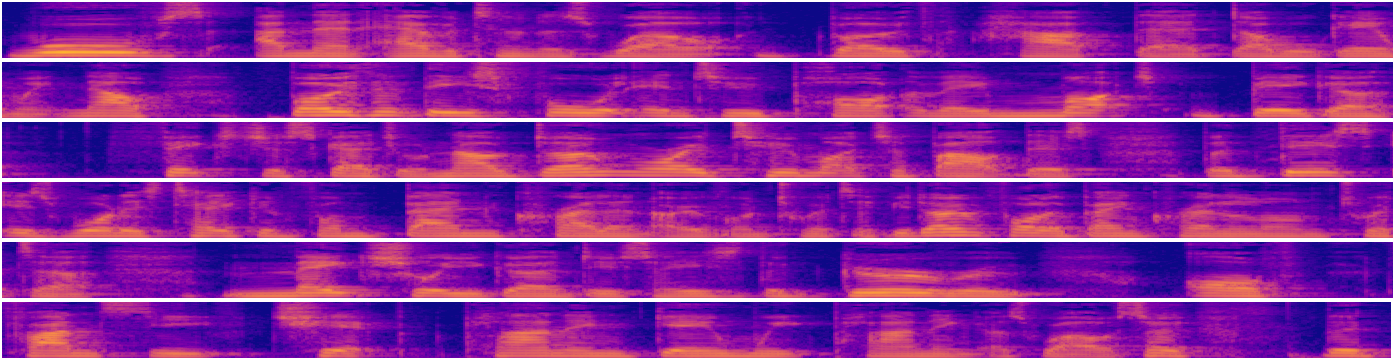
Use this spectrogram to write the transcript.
Wolves and then Everton as well both have their double game week. Now, both of these fall into part of a much bigger fixture schedule. Now, don't worry too much about this, but this is what is taken from Ben Crellin over on Twitter. If you don't follow Ben Crellin on Twitter, make sure you go and do so. He's the guru of fancy chip planning, game week planning as well. So the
